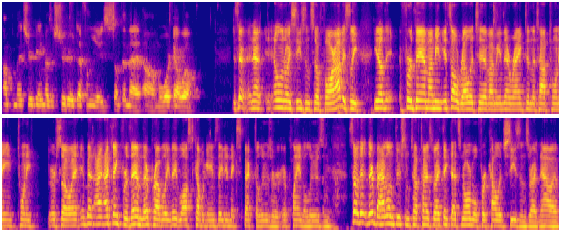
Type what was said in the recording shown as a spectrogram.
complement your game as a shooter definitely is something that um, will work out well. Is there an uh, Illinois season so far? Obviously, you know, for them, I mean, it's all relative. I mean, they're ranked in the top 20, 20 or so. Eh, but I, I think for them, they're probably, they've lost a couple games they didn't expect to lose or, or plan to lose. And so they're, they're, battling through some tough times, but I think that's normal for college seasons right now.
